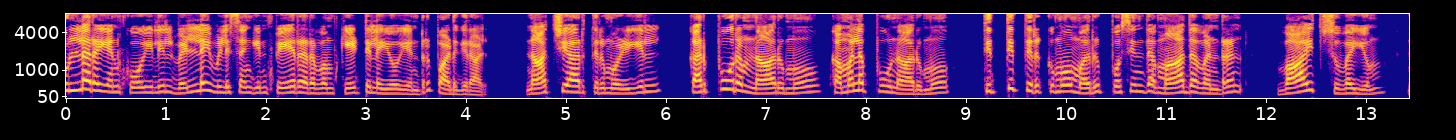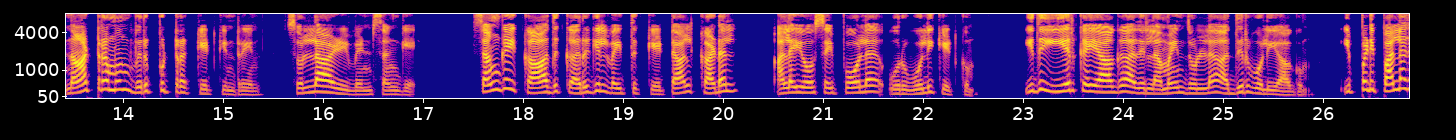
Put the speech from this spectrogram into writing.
புல்லரையன் கோயிலில் வெள்ளை விழிசங்கின் பேரரவம் கேட்டிலையோ என்று பாடுகிறாள். நாச்சியார் திருமொழியில் கற்பூரம் நாருமோ கமலப்பூ நாருமோ தித்தித்திருக்குமோ மறுப்பொசிந்த மாதவன்றன் வாய்ச் சுவையும் நாற்றமும் விருப்புற்றக் கேட்கின்றேன். சொல்லாழி வெண் சங்கே சங்கை காதுக்கு அருகில் வைத்துக் கேட்டால் கடல் அலையோசை போல ஒரு ஒலி கேட்கும். இது இயற்கையாக அதில் அமைந்துள்ள அதிர் ஒலியாகும் இப்படி பல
